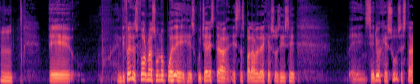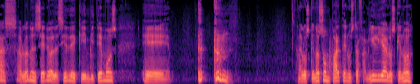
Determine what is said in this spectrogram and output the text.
Mm. Eh, en diferentes formas uno puede escuchar esta, estas palabras de Jesús dice, ¿en serio Jesús? ¿Estás hablando en serio al decir de que invitemos eh, a los que no son parte de nuestra familia, a los que, no,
